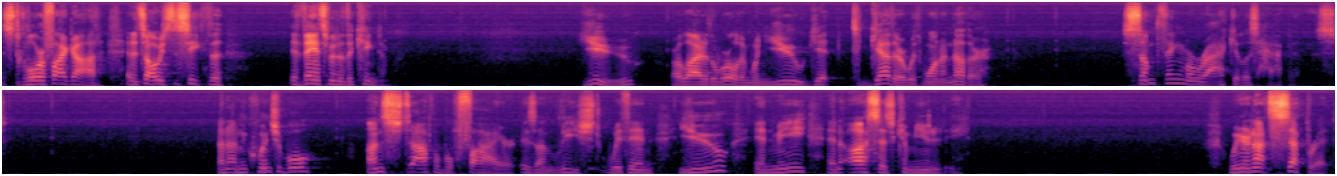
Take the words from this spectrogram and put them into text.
it's to glorify God, and it's always to seek the advancement of the kingdom. You are light of the world, and when you get together with one another, something miraculous happens. An unquenchable unstoppable fire is unleashed within you and me and us as community. We are not separate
